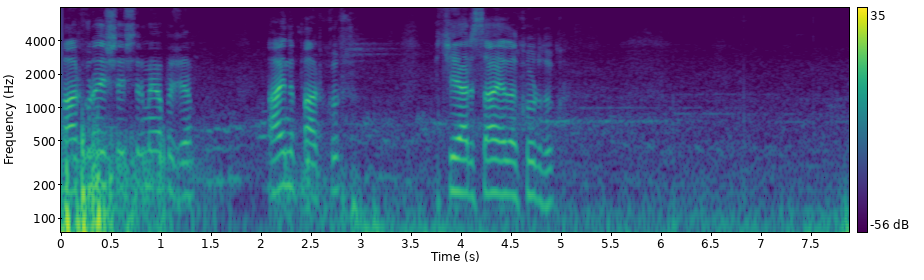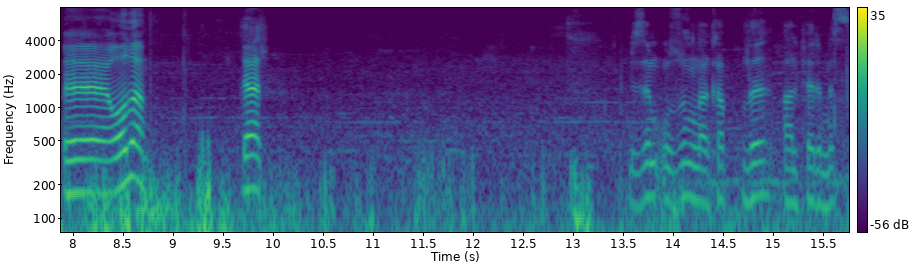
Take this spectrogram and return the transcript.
parkura eşleştirme yapacağım. Aynı parkur. İki yarı sahaya da kurduk. Ee, oğlum gel. Bizim uzun lakaplı Alper'imiz.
